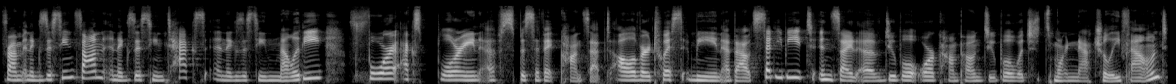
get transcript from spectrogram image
from an existing song, an existing text, an existing melody for exploring a specific concept. Oliver Twist being about steady beat inside of duple or compound duple, which it's more naturally found.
